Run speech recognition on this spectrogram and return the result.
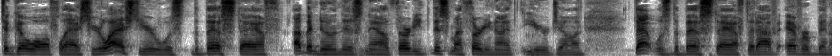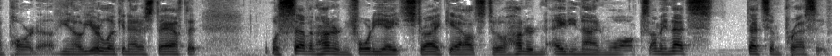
to go off last year. Last year was the best staff. I've been doing this now 30 this is my 39th year, John. That was the best staff that I've ever been a part of. You know, you're looking at a staff that was 748 strikeouts to 189 walks. I mean, that's that's impressive.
